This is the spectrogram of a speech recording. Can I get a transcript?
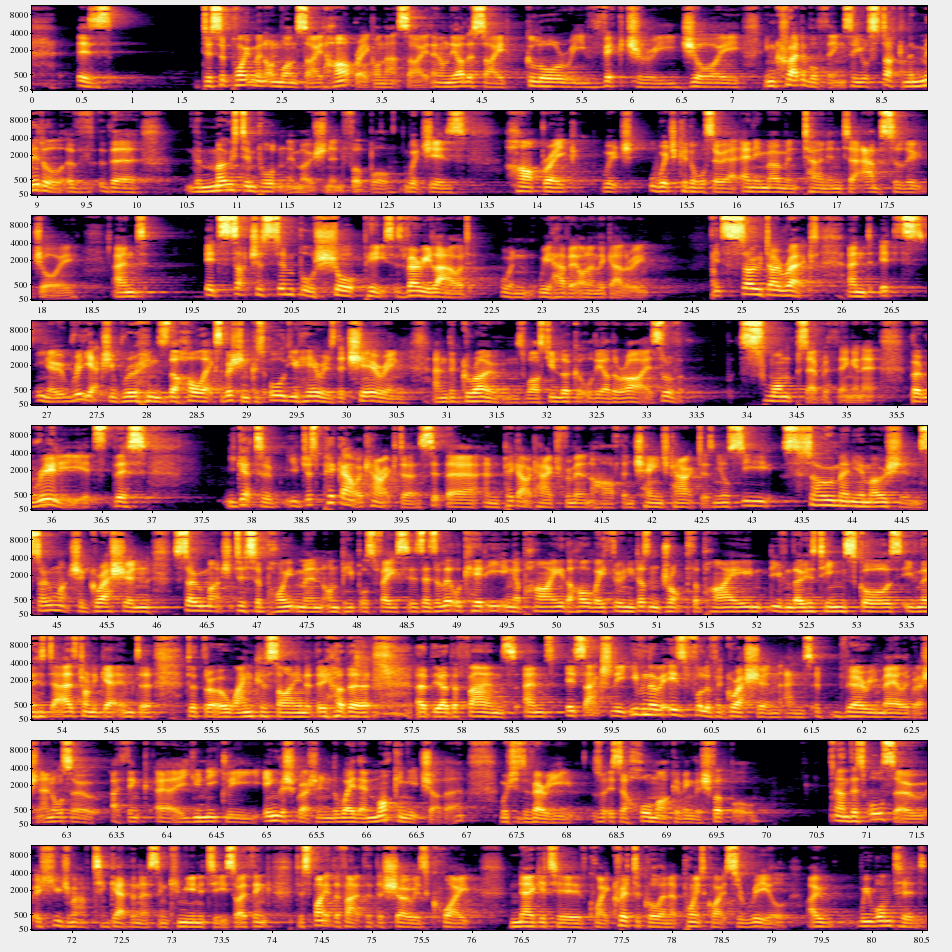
is disappointment on one side, heartbreak on that side, and on the other side, glory, victory, joy, incredible things. So you're stuck in the middle of the the most important emotion in football, which is heartbreak, which which could also at any moment turn into absolute joy. And it's such a simple, short piece. It's very loud when we have it on in the gallery. It's so direct and it's, you know, it really actually ruins the whole exhibition because all you hear is the cheering and the groans whilst you look at all the other eyes. Sort of swamps everything in it. But really, it's this you get to you just pick out a character sit there and pick out a character for a minute and a half then change characters and you'll see so many emotions so much aggression so much disappointment on people's faces. There's a little kid eating a pie the whole way through and he doesn't drop the pie even though his team scores even though his dad's trying to get him to to throw a wanker sign at the other at the other fans. And it's actually even though it is full of aggression and very male aggression and also I think uh, uniquely English aggression in the way they're mocking each other which is a very, it's a hallmark of English football. And there's also a huge amount of togetherness and community. So I think, despite the fact that the show is quite negative, quite critical, and at points quite surreal, I we wanted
